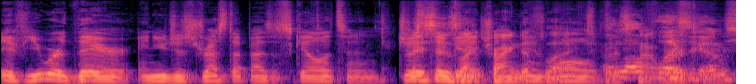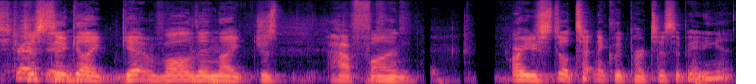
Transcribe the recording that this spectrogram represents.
if you were there and you just dressed up as a skeleton, just Chase to is get like trying to flex, involved, but it's not working. just to like get involved and like just have fun, are you still technically participating in it?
